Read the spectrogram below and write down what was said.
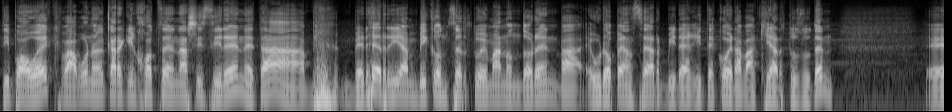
Tipo hauek, ba, bueno, elkarrekin jotzen hasi ziren eta bere herrian bi kontzertu eman ondoren, ba, European zehar bira egiteko erabaki hartu zuten. E,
